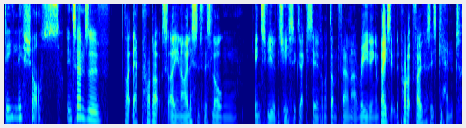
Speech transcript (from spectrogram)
delicious. In terms of like their products, I you know I listened to this long interview with the chief executive and I've done a fair amount of reading. And basically, the product focus is Kent.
